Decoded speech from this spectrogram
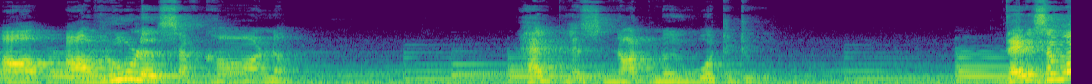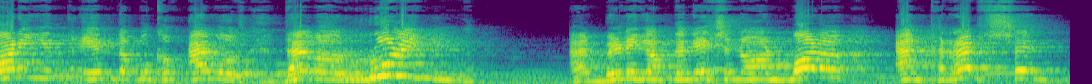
our, our rulers have gone helpless, not knowing what to do. There is a warning in, in the book of Amos. They were ruling and building up the nation on murder and corruption.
